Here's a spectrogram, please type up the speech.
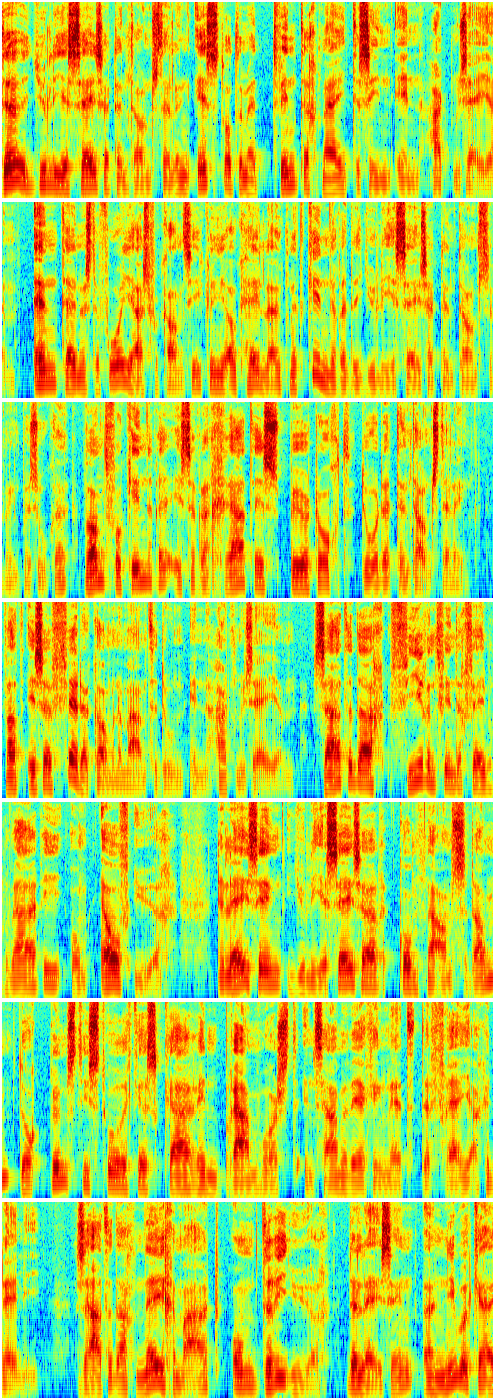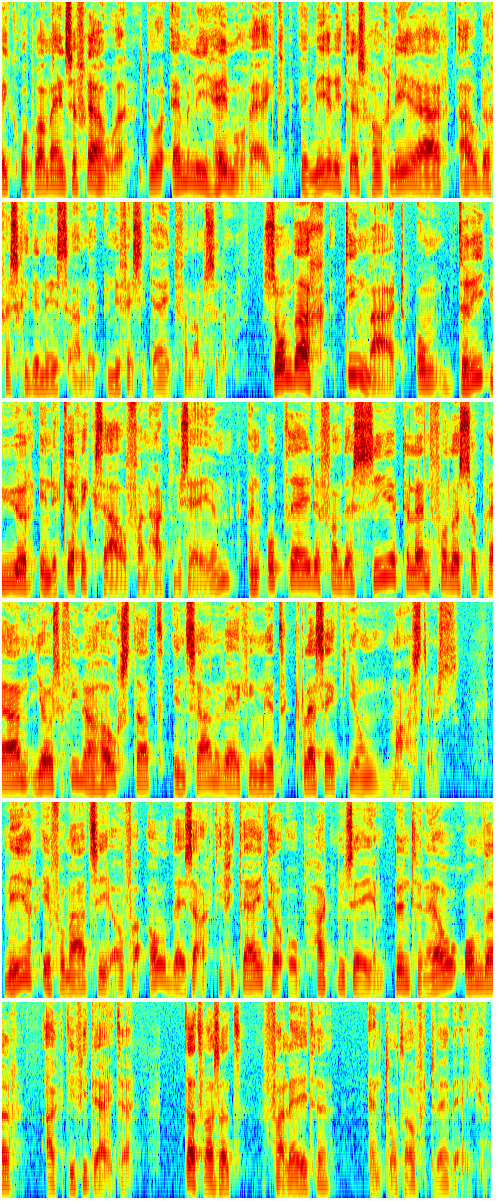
De Julius Caesar tentoonstelling is tot en met 20 mei te zien in Hartmuseum. En tijdens de voorjaarsvakantie kun je ook heel leuk met kinderen de Julius Caesar tentoonstelling bezoeken, want voor kinderen is er een gratis speurtocht door de tentoonstelling. Wat is er verder komende maand te doen in Hartmuseum? Zaterdag 24 februari om 11 uur. De lezing Julius Caesar komt naar Amsterdam door kunsthistoricus Karin Braamhorst in samenwerking met de Vrije Academie. Zaterdag 9 maart om 3 uur. De lezing Een nieuwe kijk op Romeinse vrouwen door Emily Hemelrijk, emeritus hoogleraar oude geschiedenis aan de Universiteit van Amsterdam. Zondag 10 maart om 3 uur in de kerkzaal van Hartmuseum een optreden van de zeer talentvolle sopraan Josefina Hoogstad in samenwerking met Classic Young Masters. Meer informatie over al deze activiteiten op hartmuseum.nl onder activiteiten. Dat was het, Valeten en tot over twee weken.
